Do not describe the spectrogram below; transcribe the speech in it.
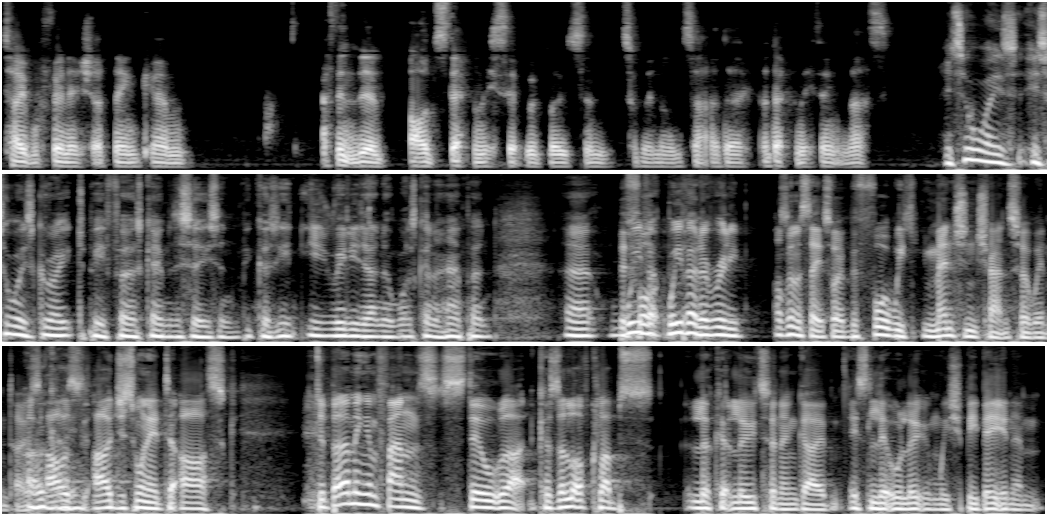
table finish. I think um, I think the odds definitely sit with Luton to win on Saturday. I definitely think that's It's always it's always great to be first game of the season because you, you really don't know what's going to happen. Uh, Before- we've we've had a really I was going to say, sorry, before we mention transfer windows, Okay. I was I just wanted to ask: Do Birmingham fans still like? Because a lot of clubs look at Luton and go, "It's Little Luton, we should be beating them."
